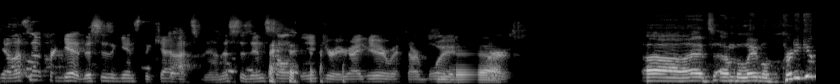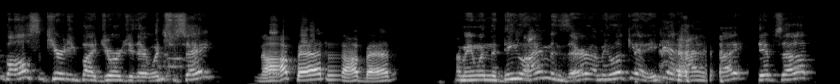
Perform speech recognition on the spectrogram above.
Yeah, let's not forget this is against the Cats, man. This is insult to injury right here with our boy. Yeah. Oh, that's unbelievable. Pretty good ball security by Georgia there, wouldn't you say? Not bad, not bad. I mean, when the D lineman's there, I mean, look at it. He got high and tight, tips up.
